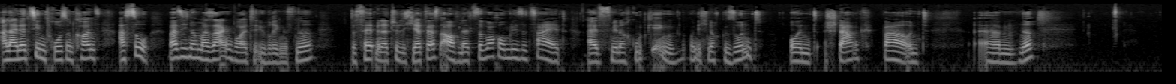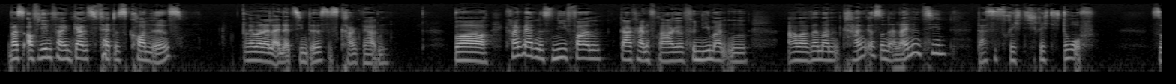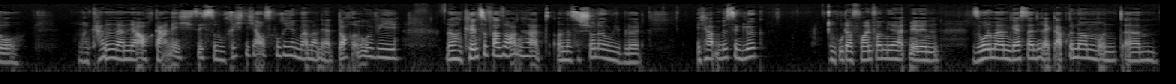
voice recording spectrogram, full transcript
Alleinerziehend, Pros und Cons. Ach so, was ich nochmal sagen wollte übrigens, ne? Das fällt mir natürlich jetzt erst auf, letzte Woche um diese Zeit, als es mir noch gut ging und ich noch gesund und stark war und ähm, ne? Was auf jeden Fall ein ganz fettes Con ist, wenn man alleinerziehend ist, ist krank werden. Boah, krank werden ist nie fun, gar keine Frage, für niemanden. Aber wenn man krank ist und alleinerziehend, das ist richtig, richtig doof. So. Man kann dann ja auch gar nicht sich so richtig auskurieren, weil man ja doch irgendwie noch ein Kind zu versorgen hat. Und das ist schon irgendwie blöd. Ich habe ein bisschen Glück. Ein guter Freund von mir hat mir den Sohnemann gestern direkt abgenommen und ähm,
